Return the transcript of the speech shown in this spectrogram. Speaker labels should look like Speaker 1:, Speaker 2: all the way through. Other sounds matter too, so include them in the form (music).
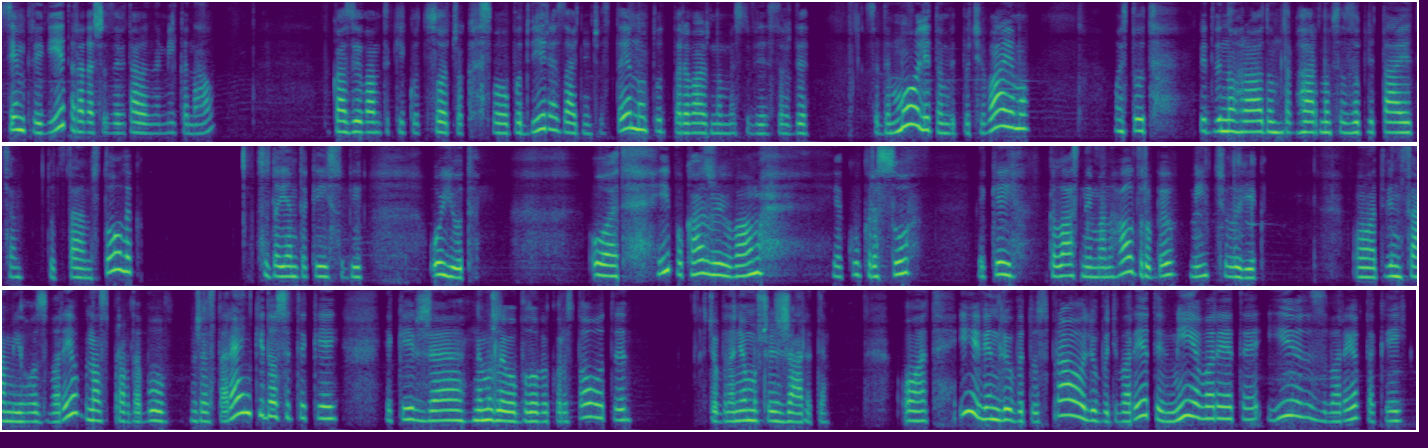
Speaker 1: Всім привіт! Рада, що завітали на мій канал. Показую вам такий кусочок свого подвір'я, задню частину. Тут переважно ми собі завжди сидимо, літом відпочиваємо. Ось тут під виноградом так гарно все заплітається. Тут ставимо столик, создаємо такий собі уют. От, і показую вам, яку красу, який класний мангал зробив мій чоловік. От, Він сам його зварив. У нас, правда, був вже старенький, досить такий, який вже неможливо було використовувати, щоб на ньому щось жарити. От, І він любить ту справу, любить варити, вміє варити і зварив такий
